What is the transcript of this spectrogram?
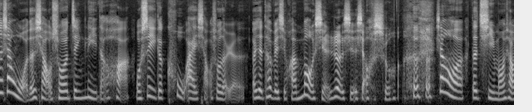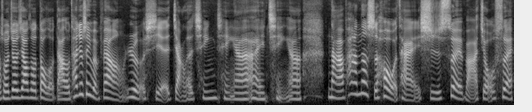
那像我的小说经历的话，我是一个酷爱小说的人，而且特别喜欢冒险热血小说。像我的启蒙小说就叫做《斗罗大陆》，它就是一本非常热血，讲了亲情啊、爱情啊。哪怕那时候我才十岁吧、九岁，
